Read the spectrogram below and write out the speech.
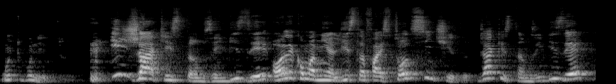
Muito bonito. E já que estamos em Bizet, olha como a minha lista faz todo sentido. Já que estamos em Bizet,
